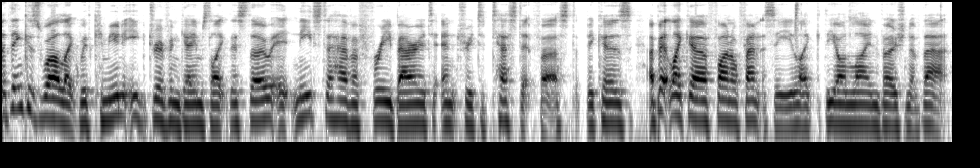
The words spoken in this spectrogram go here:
I think as well, like with community driven games like this, though, it needs to have a free barrier to entry to test it first. Because a bit like a Final Fantasy, like the online version of that,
